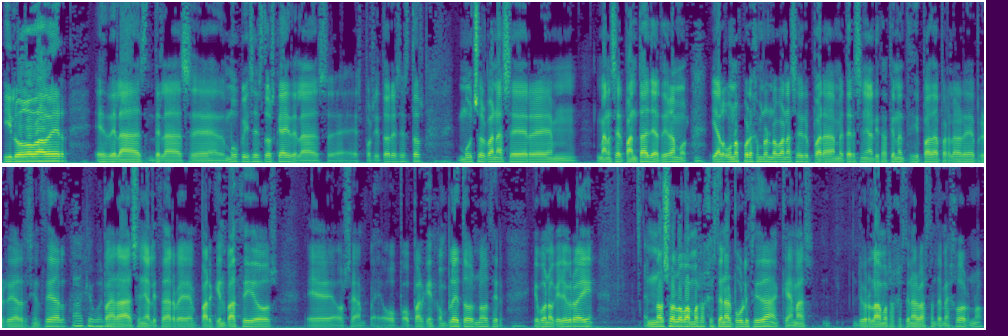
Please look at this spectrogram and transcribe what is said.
y luego va a haber eh, de las de las eh, mupis estos que hay, de las eh, expositores estos, muchos van a ser em, van a ser pantallas, digamos, y algunos, por ejemplo, nos van a servir para meter señalización anticipada para el área de prioridad residencial, Ah, bueno. para señalizar eh, parkings vacíos, eh, o sea, o, o parkings completos, ¿no? Es decir, que bueno, que yo creo ahí no solo vamos a gestionar publicidad, que además yo creo que la vamos a gestionar bastante mejor, ¿no?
